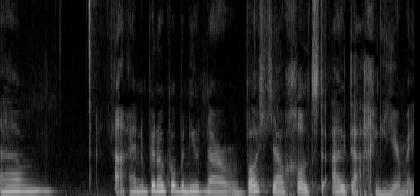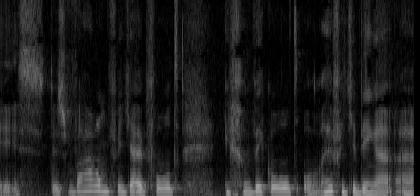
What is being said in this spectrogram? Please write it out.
Um, ja, en ik ben ook wel benieuwd naar wat jouw grootste uitdaging hiermee is. Dus waarom vind jij bijvoorbeeld ingewikkeld? He, vind je dingen uh,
